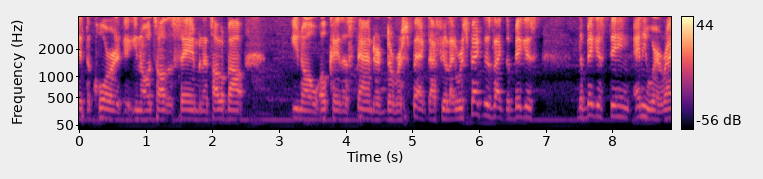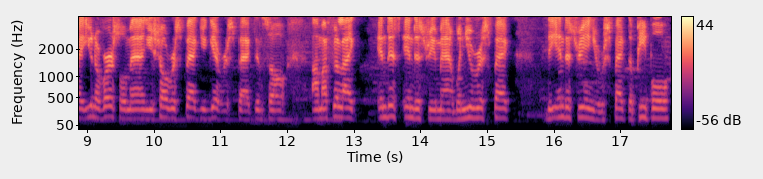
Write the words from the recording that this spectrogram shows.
at the core, you know, it's all the same, and it's all about you know, okay, the standard, the respect. I feel like respect is like the biggest the biggest thing anywhere, right? Universal, man. You show respect, you get respect. And so um, I feel like in this industry, man, when you respect the industry and you respect the people,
